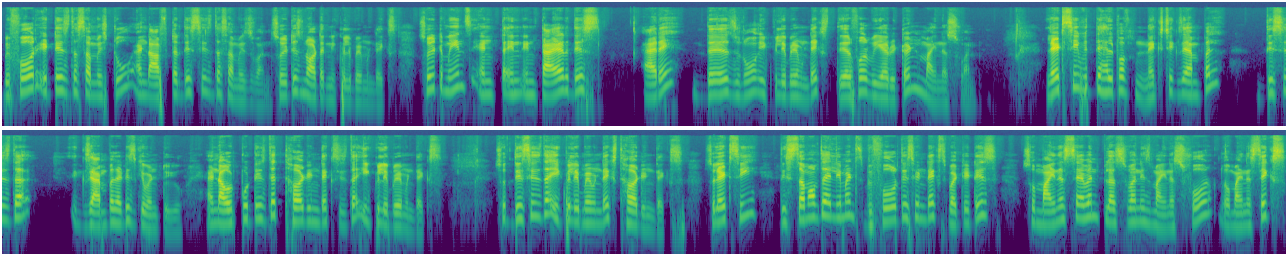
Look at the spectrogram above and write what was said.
before it is the sum is 2 and after this is the sum is 1. So it is not an equilibrium index. So it means in, in entire this array there is no equilibrium index. Therefore we have returned minus 1. Let's see with the help of next example. This is the example that is given to you. And output is the third index is the equilibrium index. So this is the equilibrium index third index. So let's see the sum of the elements before this index but it is so minus 7 plus 1 is minus 4 or minus 6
